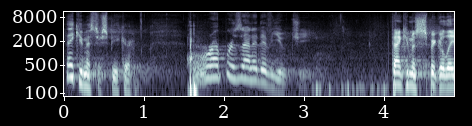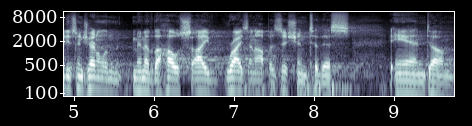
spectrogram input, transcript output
Thank you, Mr. Speaker. Representative Ucci. Thank you, Mr. Speaker. Ladies and gentlemen of the House, I rise in opposition to this. And, um,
